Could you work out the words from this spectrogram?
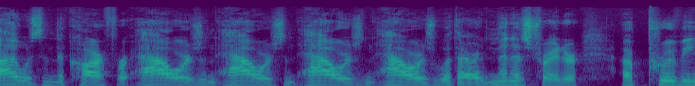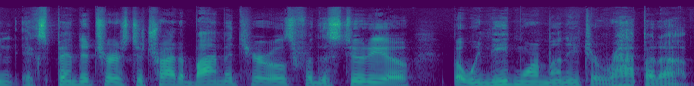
I was in the car for hours and hours and hours and hours with our administrator approving expenditures to try to buy materials for the studio, but we need more money to wrap it up.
